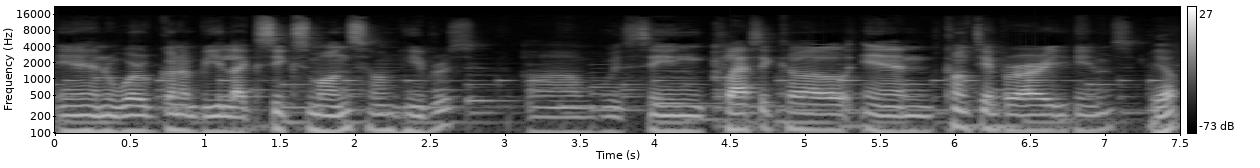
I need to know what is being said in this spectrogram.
and we're gonna be like six months on Hebrews. Um, we sing classical and contemporary hymns. Yep.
